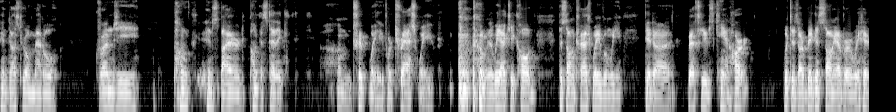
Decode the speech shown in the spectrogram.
industrial metal, grungy, punk inspired, punk aesthetic um, trip wave or trash wave. we actually called the song Trash Wave when we did uh, Refuse Can Heart, which is our biggest song ever. We hit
